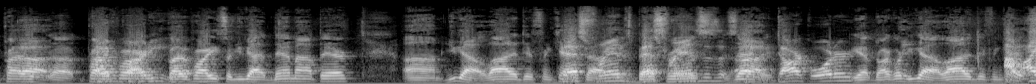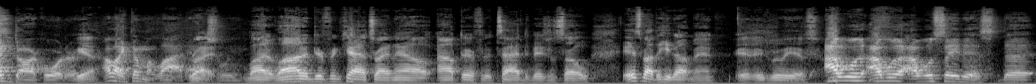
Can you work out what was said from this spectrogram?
private Uh, uh, private, Private party, Party, private yeah. party. So you got them out there. Um, you got a lot of different Best cats out friends, there. best friends is exactly. uh, Dark Order. Yep, Dark Order. You got a lot of different. Cats. I like Dark Order. Yeah. I like them a lot right. actually. A lot, a lot of different cats right now out there for the tag division. So it's about to heat up, man. It, it really is. I will, I will, I will say this: the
